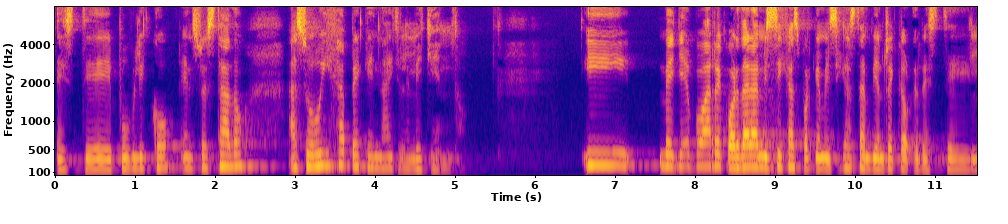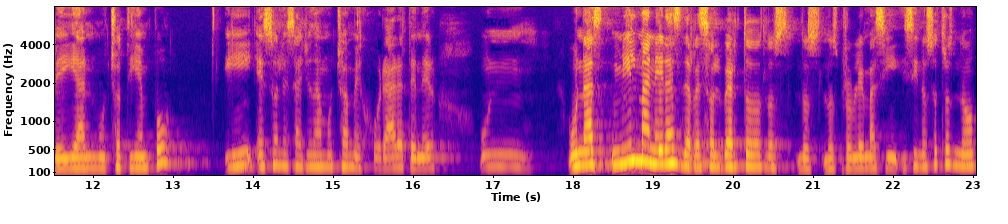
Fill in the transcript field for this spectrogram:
este, publicó en su estado a su hija pequeña leyendo. Y me llevó a recordar a mis hijas porque mis hijas también este, leían mucho tiempo y eso les ayuda mucho a mejorar, a tener unas mil maneras de resolver todos los, problemas. Y, si nosotros no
